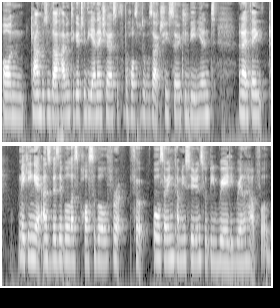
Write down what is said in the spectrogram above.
on campus without having to go to the nhs or to the hospital was actually so convenient and I think making it as visible as possible for for also incoming students would be really really helpful.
